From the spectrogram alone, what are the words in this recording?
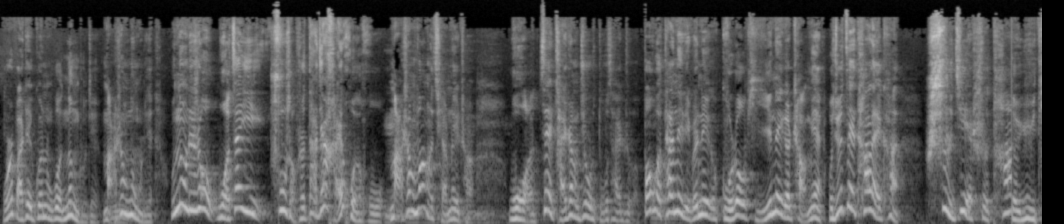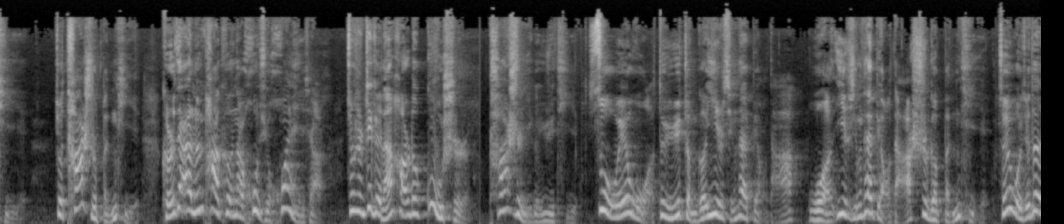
我是把这观众给我弄出去，马上弄出去。我弄出去之后，我再一出手时，大家还欢呼，马上忘了前面那场。我在台上就是独裁者，包括他那里边那个骨肉皮那个场面，我觉得在他来看，世界是他的玉体。就他是本体，可是，在艾伦·帕克那儿或许换一下，就是这个男孩的故事，他是一个喻体。作为我对于整个意识形态表达，我意识形态表达是个本体，所以我觉得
